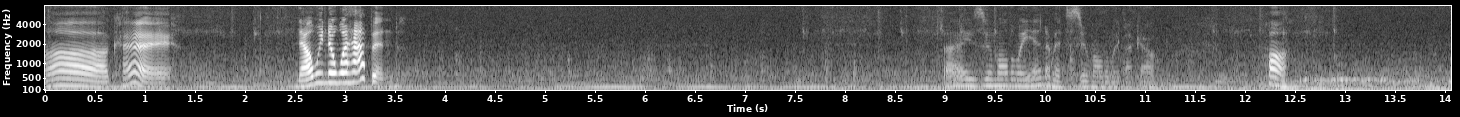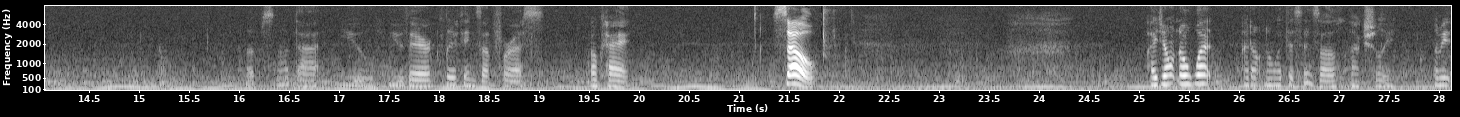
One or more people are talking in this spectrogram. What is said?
Ah, okay. Now we know what happened. Did I zoom all the way in? I meant to zoom all the way back out. Huh. Oops, not that. You, you there. Clear things up for us. Okay. So. I don't know what, I don't know what this is, uh, actually. Let me,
